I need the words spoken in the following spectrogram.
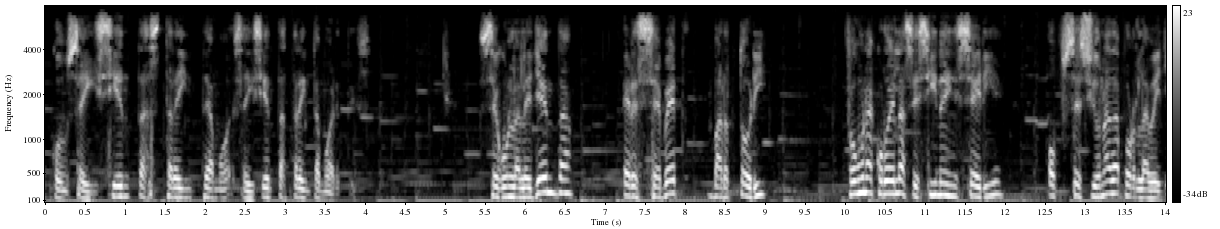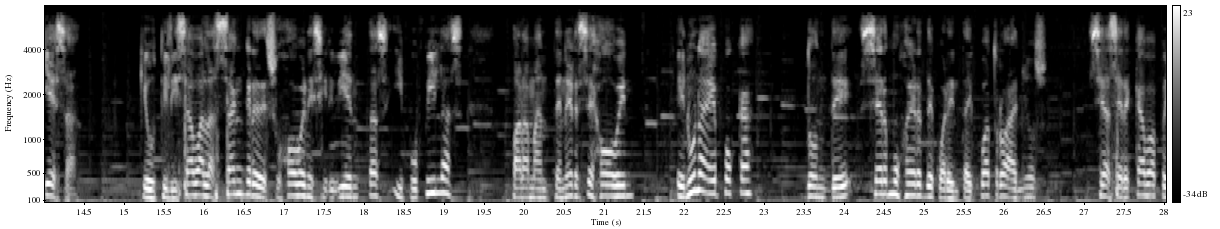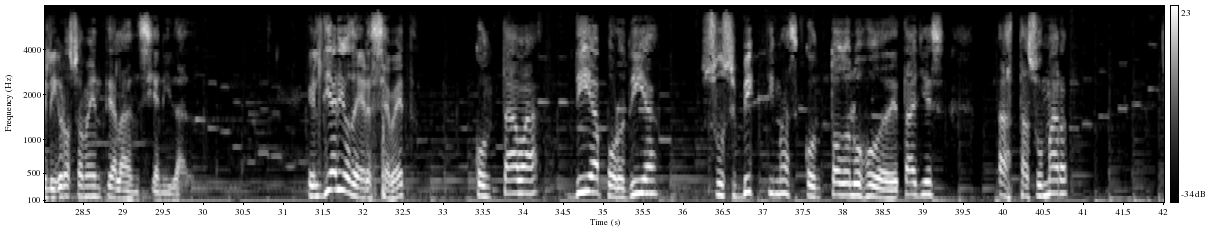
con 630, 630 muertes. Según la leyenda, Erzsébet Bartori fue una cruel asesina en serie obsesionada por la belleza, que utilizaba la sangre de sus jóvenes sirvientas y pupilas para mantenerse joven en una época donde ser mujer de 44 años se acercaba peligrosamente a la ancianidad. El diario de Erzsébet contaba día por día sus víctimas con todo lujo de detalles hasta sumar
